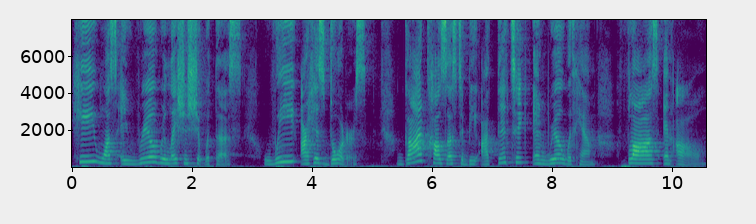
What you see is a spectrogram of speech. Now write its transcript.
He wants a real relationship with us. We are His daughters. God calls us to be authentic and real with Him, flaws and all.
